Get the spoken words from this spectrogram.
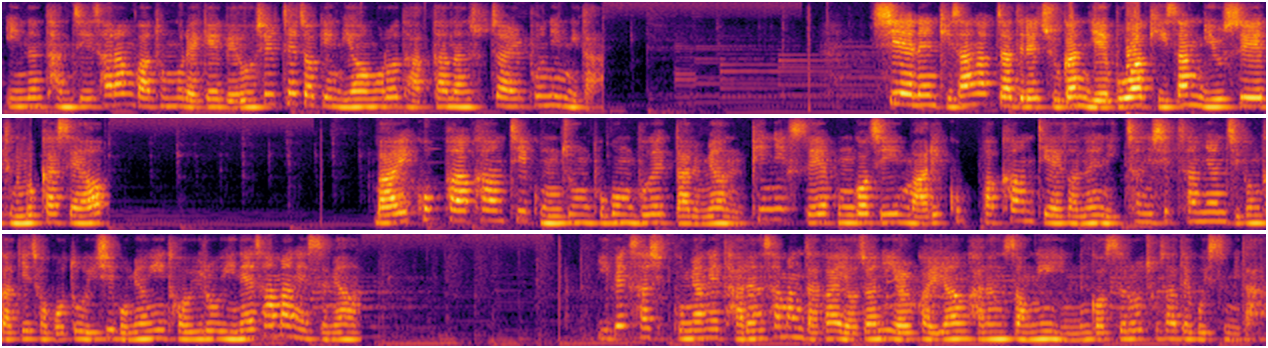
이는 단지 사람과 동물에게 매우 실제적인 위험으로 나타난 숫자일 뿐입니다. CNN 기상학자들의 주간 예보와 기상 뉴스에 등록하세요. 마리코파 카운티 공중보건부에 따르면 피닉스의 본거지인 마리코파 카운티에서는 2023년 지금까지 적어도 25명이 더위로 인해 사망했으며 249명의 다른 사망자가 여전히 열 관련 가능성이 있는 것으로 조사되고 있습니다.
